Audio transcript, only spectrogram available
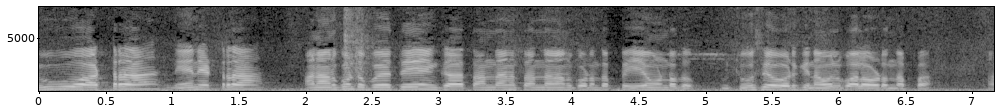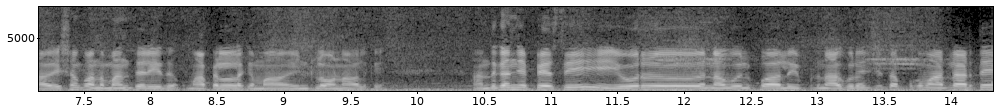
నువ్వు అట్రా నేను ఎట్రా అని అనుకుంటూ పోతే ఇంకా తందాన తందాన అనుకోవడం తప్ప ఏం ఉండదు. చూసేవాడికి నవ్వులు పాలవడం అవడం తప్ప. ఆ విషయం కొంతమంది తెలియదు మా పిల్లలకి మా ఇంట్లో ఉన్న వాళ్ళకి. అందుకని చెప్పేసి ఎవరు నవ్వుల పాలు ఇప్పుడు నా గురించి తప్పుగా మాట్లాడితే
